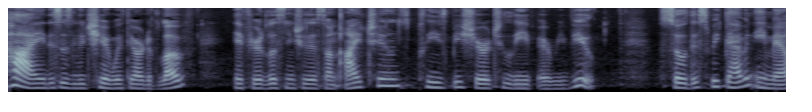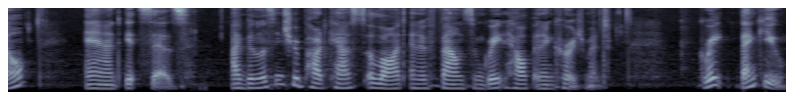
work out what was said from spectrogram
Hi, this is Lucia with The Art of Love. If you're listening to this on iTunes, please be sure to leave a review. So this week I have an email and it says, I've been listening to your podcasts a lot and have found some great help and encouragement. Great, thank you.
